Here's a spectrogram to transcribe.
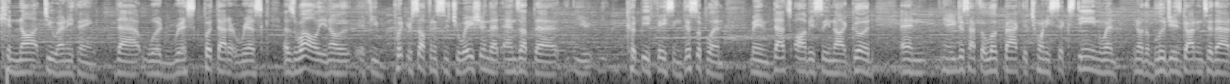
cannot do anything that would risk, put that at risk as well. You know, if you put yourself in a situation that ends up that you could be facing discipline, I mean, that's obviously not good. And you, know, you just have to look back to 2016 when, you know, the Blue Jays got into that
